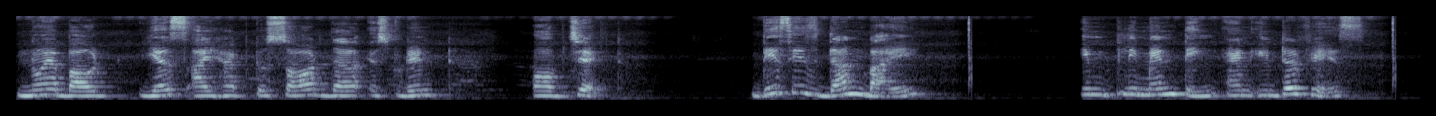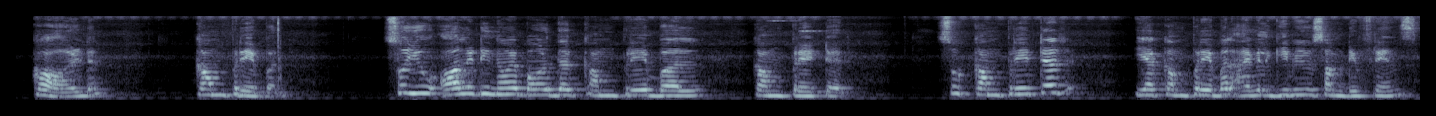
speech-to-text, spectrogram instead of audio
know about yes i have to sort the student object. This is done by implementing an interface called comparable. So you already know about the comparable comparator. So comparator yeah comparable i will give you some difference.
